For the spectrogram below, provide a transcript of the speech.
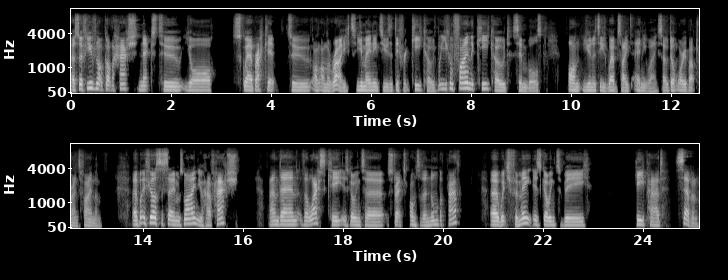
Uh, so if you've not got the hash next to your square bracket to on, on the right, you may need to use a different key code. But you can find the key code symbols on Unity's website anyway, so don't worry about trying to find them. Uh, but if yours is the same as mine, you have hash, and then the last key is going to stretch onto the number pad, uh, which for me is going to be keypad 7.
